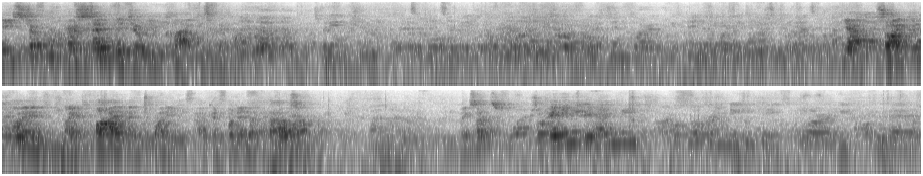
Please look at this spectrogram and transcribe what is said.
A certain percentage of you clapped. Yeah, so I could put in like 5 and 20. I could put in a 1,000. Make sense? So any, I made also termination case for if the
